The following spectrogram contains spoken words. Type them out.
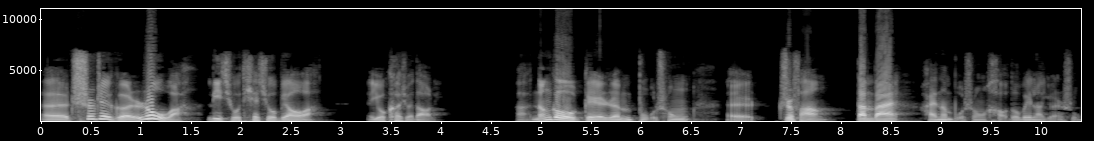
呃，吃这个肉啊，力求贴秋膘啊，有科学道理啊，能够给人补充呃脂肪、蛋白，还能补充好多微量元素，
